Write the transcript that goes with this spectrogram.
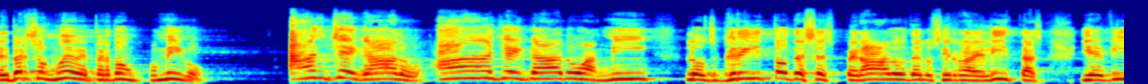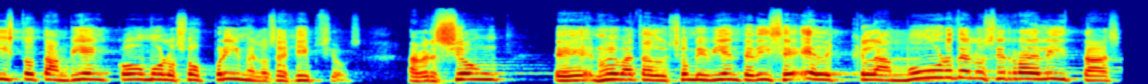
el verso 9, perdón, conmigo. Han llegado, ha llegado a mí los gritos desesperados de los israelitas y he visto también cómo los oprimen los egipcios. La versión eh, nueva traducción viviente dice, el clamor de los israelitas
